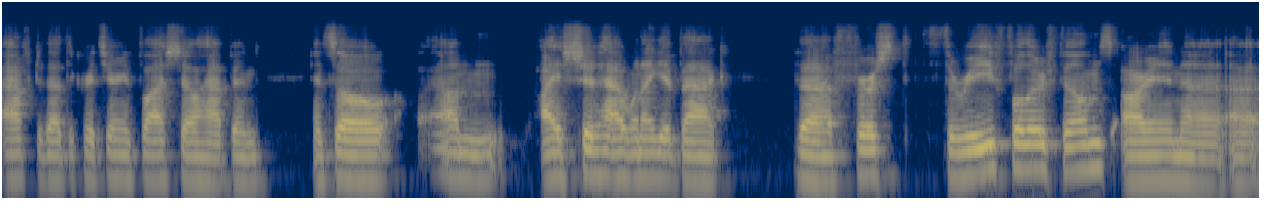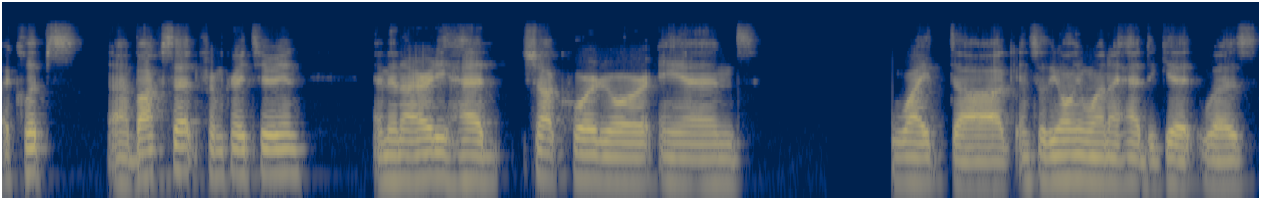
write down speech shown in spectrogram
after that, the Criterion Flash sale happened, and so um, I should have when I get back the first three Fuller films are in a, a Eclipse uh, box set from Criterion, and then I already had Shock Corridor and White Dog, and so the only one I had to get was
